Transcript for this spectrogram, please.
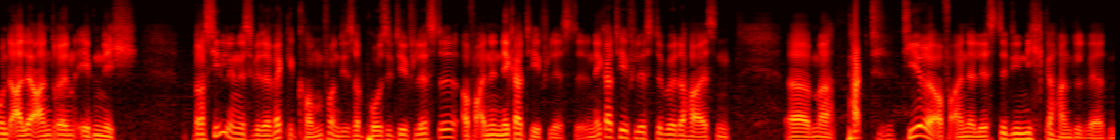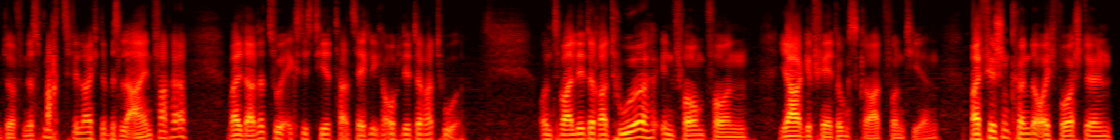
und alle anderen eben nicht. Brasilien ist wieder weggekommen von dieser Positivliste auf eine Negativliste. Negativliste würde heißen, äh, man packt Tiere auf eine Liste, die nicht gehandelt werden dürfen. Das macht es vielleicht ein bisschen einfacher, weil da dazu existiert tatsächlich auch Literatur. Und zwar Literatur in Form von ja, Gefährdungsgrad von Tieren. Bei Fischen könnt ihr euch vorstellen,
